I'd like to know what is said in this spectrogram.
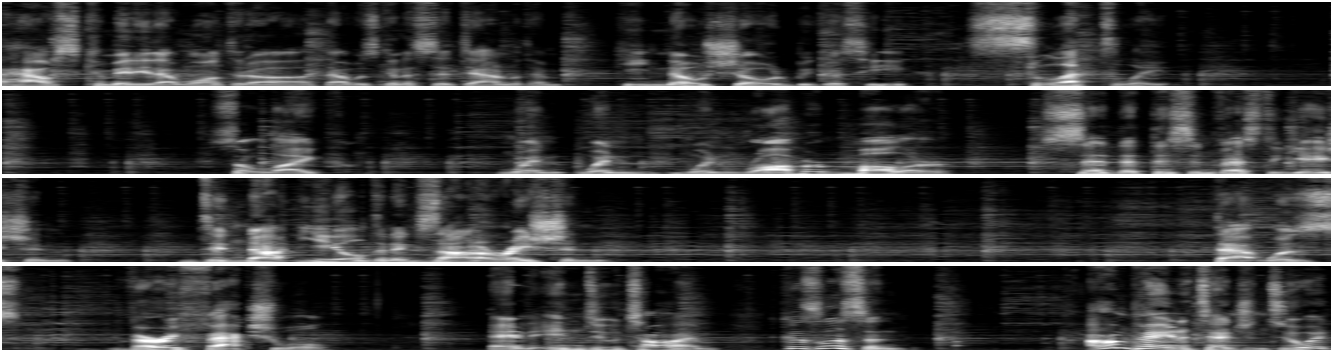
The House committee that wanted uh that was to sit down with him. He no showed because he slept late. So like when when when Robert Mueller said that this investigation did not yield an exoneration that was very factual and in due time because listen I'm paying attention to it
